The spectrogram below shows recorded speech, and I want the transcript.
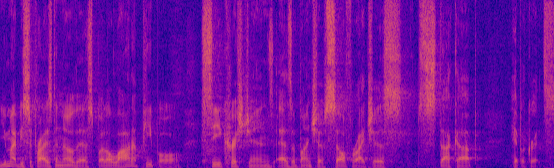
you might be surprised to know this, but a lot of people see Christians as a bunch of self righteous, stuck up hypocrites.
